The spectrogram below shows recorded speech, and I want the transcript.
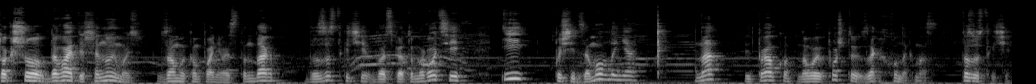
Так що давайте шануємось. З вами компанія Стандарт. До зустрічі в 2025 році і пишіть замовлення на відправку новою поштою за рахунок нас. До зустрічі!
